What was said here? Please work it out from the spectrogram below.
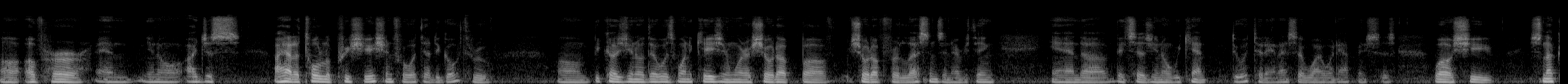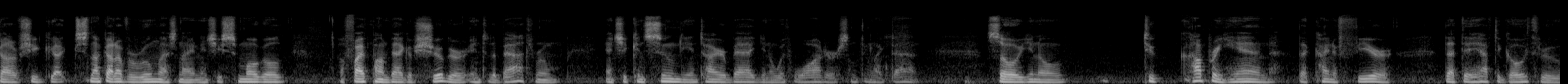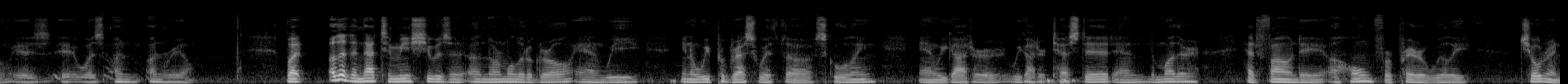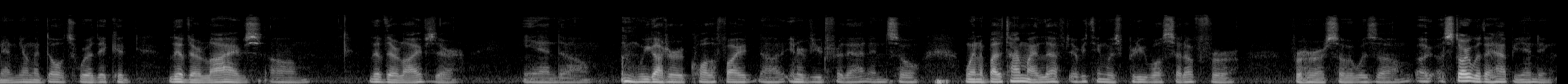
uh, of her, and you know, I just I had a total appreciation for what they had to go through, um, because you know there was one occasion where I showed up uh, showed up for lessons and everything, and uh, they says you know we can't do it today, and I said why? What happened? She says well she snuck out of she got snuck out of her room last night and she smuggled a five pound bag of sugar into the bathroom and she consumed the entire bag, you know, with water or something like that. So, you know, to comprehend that kind of fear that they have to go through is it was un, unreal. But other than that, to me, she was a, a normal little girl, and we, you know, we progressed with uh, schooling, and we got her we got her tested, and the mother had found a, a home for Prader-Willi children and young adults where they could live their lives, um, live their lives there and um, we got her qualified, uh, interviewed for that, and so when by the time I left, everything was pretty well set up for for her. So it was uh, a, a story with a happy ending.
